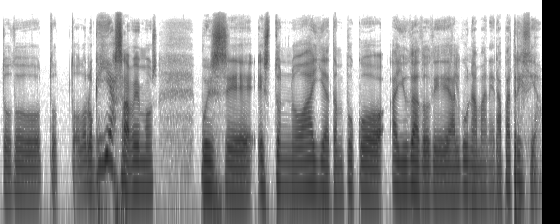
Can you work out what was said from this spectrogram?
todo, todo lo que ya sabemos, pues eh, esto no haya tampoco ayudado de alguna manera. Patricia.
